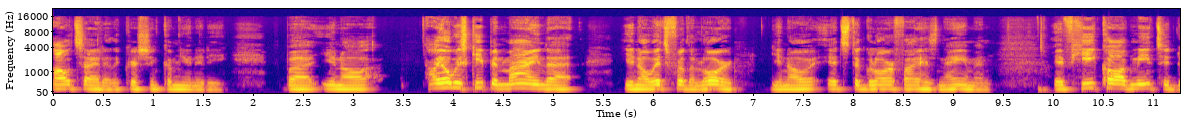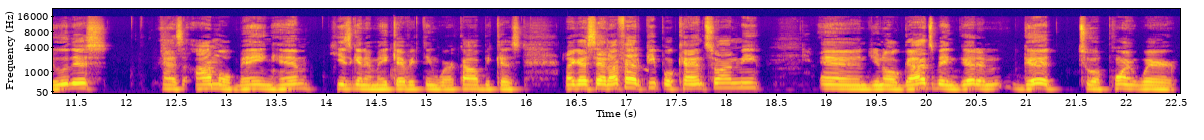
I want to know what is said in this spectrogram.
outside of the Christian community. But you know, I always keep in mind that you know it's for the Lord. You know, it's to glorify His name, and if he called me to do this as I'm obeying him, he's going to make everything work out because like I said, I've had people cancel on me and you know, God's been good and good to a point where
